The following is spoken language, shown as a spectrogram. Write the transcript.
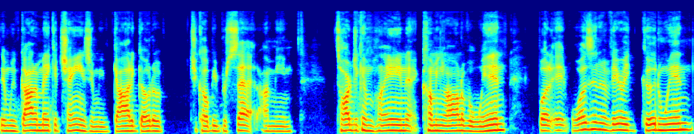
then we've got to make a change and we've got to go to Jacoby Brissett. I mean, it's hard to complain coming out of a win, but it wasn't a very good win.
